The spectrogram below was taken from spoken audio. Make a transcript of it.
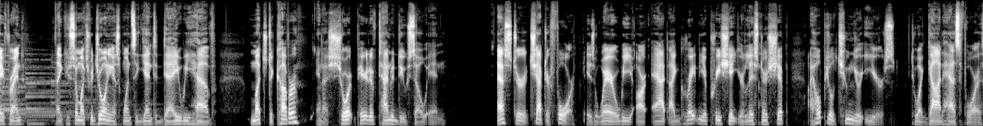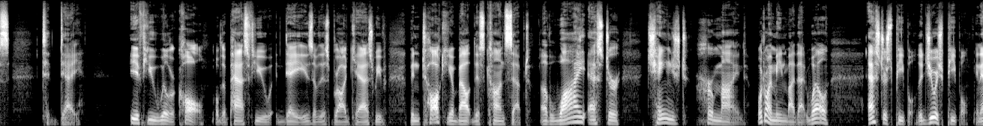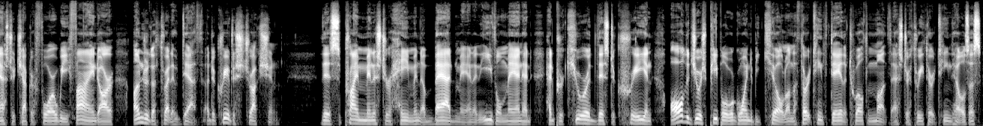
Hey, friend, thank you so much for joining us once again today. We have much to cover and a short period of time to do so in. Esther chapter 4 is where we are at. I greatly appreciate your listenership. I hope you'll tune your ears to what God has for us today. If you will recall, over the past few days of this broadcast, we've been talking about this concept of why Esther changed her mind. What do I mean by that? Well, Esther's people, the Jewish people, in Esther chapter 4, we find are under the threat of death, a decree of destruction. This prime minister Haman, a bad man, an evil man, had, had procured this decree, and all the Jewish people were going to be killed on the 13th day of the 12th month, Esther 3.13 tells us.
